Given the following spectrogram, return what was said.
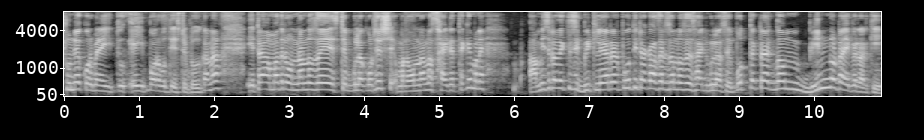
শুনে করবেন এই এই পরবর্তী স্টেপটুকু কারণ এটা আমাদের অন্যান্য যে স্টেপগুলো করছে, সে- মানে অন্যান্য সাইডের থেকে মানে আমি যেটা দেখতেছি বিট লেয়ারের প্রতিটা কাজের জন্য যে সাইডগুলো আছে, প্রত্যেকটা একদম ভিন্ন টাইপের আর কি।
